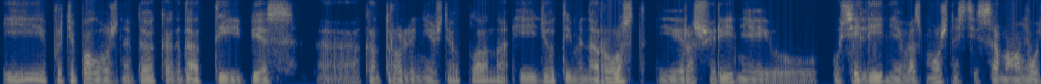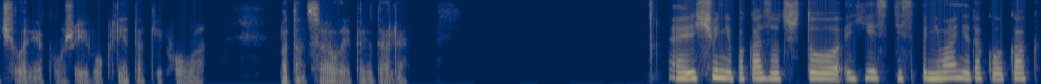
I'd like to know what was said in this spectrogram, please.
И противоположный, да, когда ты без э, контроля нижнего плана и идет именно рост и расширение и усиление возможностей самого человека, уже его клеток, его потенциала и так далее. Э, Еще не показывают, что есть понимание такое, как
